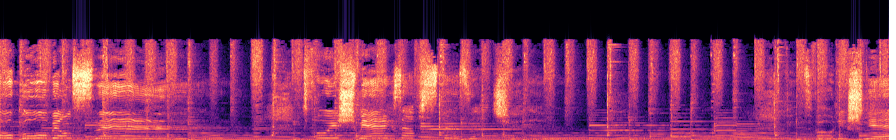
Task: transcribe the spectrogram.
cicho gubiąc sny. Twój śmiech zawstydza cię, więc wolisz nie.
